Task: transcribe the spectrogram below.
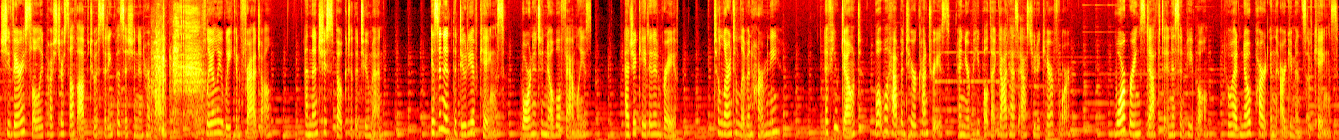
She very slowly pushed herself up to a sitting position in her bed, clearly weak and fragile, and then she spoke to the two men. Isn't it the duty of kings, born into noble families, educated and brave, to learn to live in harmony? If you don't, what will happen to your countries and your people that God has asked you to care for? War brings death to innocent people who had no part in the arguments of kings.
